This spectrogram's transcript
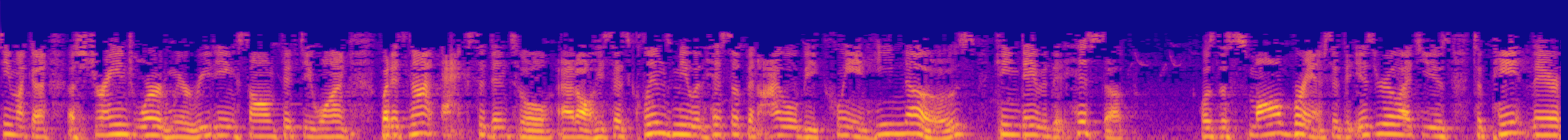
seemed like a, a strange word when we were reading Psalm 51, but it's not accidental at all. He says, Cleanse me with hyssop and I will be clean. He knows, King David, that hyssop was the small branch that the Israelites used to paint their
